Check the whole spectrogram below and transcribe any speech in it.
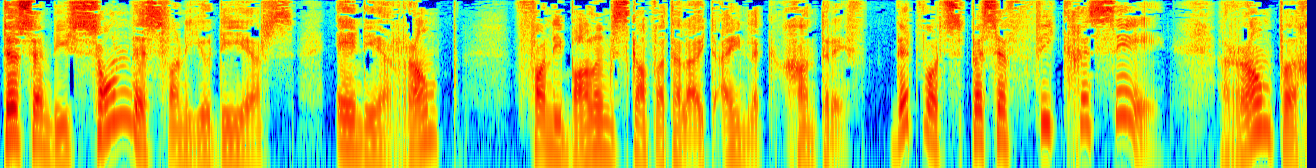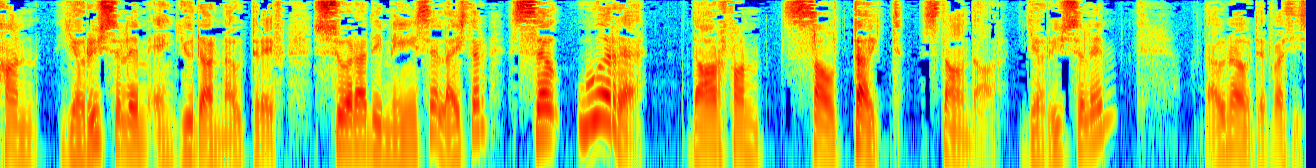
tussen die sondes van die Judeërs en die ramp van die ballingskap wat hulle uiteindelik gaan tref. Dit word spesifiek gesê. Rampe gaan Jerusalem en Juda nou tref sodat die mense, luister, se ore daarvan sal tuit staan daar. Jerusalem. Onthou nou, dit was die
